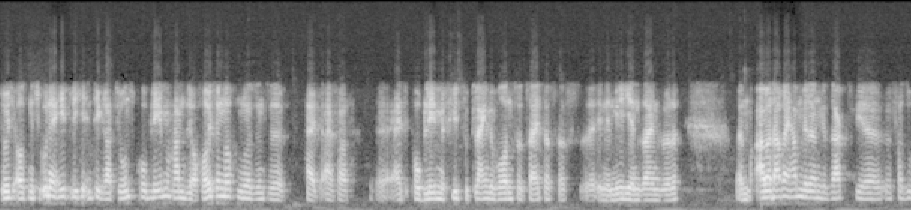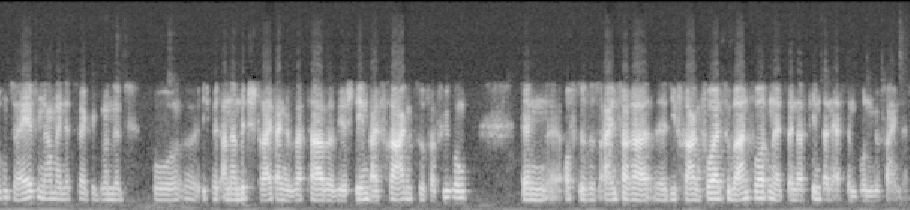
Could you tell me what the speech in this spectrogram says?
durchaus nicht unerhebliche Integrationsprobleme, haben sie auch heute noch, nur sind sie halt einfach äh, als Probleme viel zu klein geworden zurzeit, dass das äh, in den Medien sein würde. Ähm, aber dabei haben wir dann gesagt, wir versuchen zu helfen, haben ein Netzwerk gegründet, wo äh, ich mit anderen Mitstreitern gesagt habe, wir stehen bei Fragen zur Verfügung. Denn äh, oft ist es einfacher, äh, die Fragen vorher zu beantworten, als wenn das Kind dann erst im Brunnen gefallen ist.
